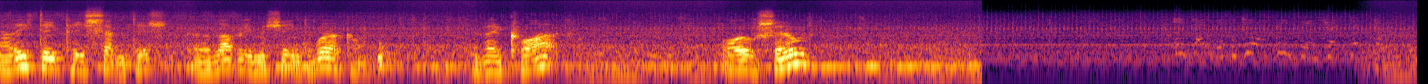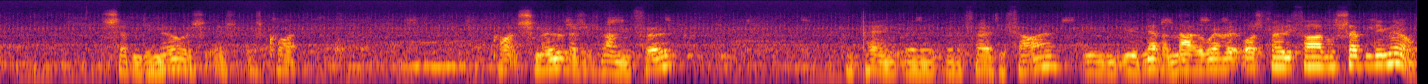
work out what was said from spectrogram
Now these DP70s are a lovely machine to work on. They're very quiet, oil sealed. Seventy mil is, is, is quite quite smooth as it's running through. Comparing it with a, with a 35, you, you'd never know whether it was 35 or 70 mil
